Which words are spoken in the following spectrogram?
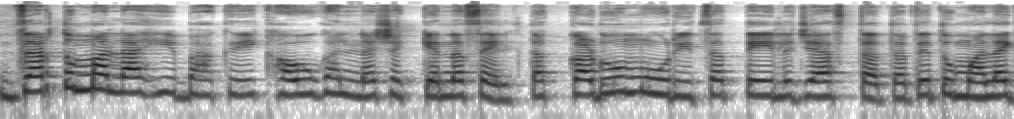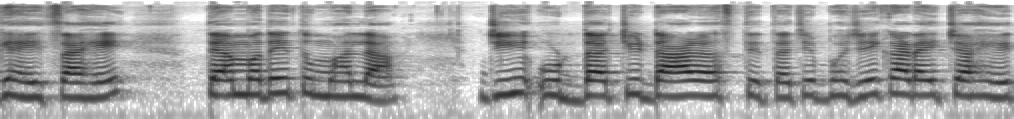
जर तुम्हाला ही भाकरी खाऊ घालणं शक्य नसेल तर कडू मोहरीचं तेल जे असतं तर ते तुम्हाला घ्यायचं आहे. त्यामध्ये तुम्हाला जी उडदाची डाळ असते त्याचे भजे काढायचे आहेत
